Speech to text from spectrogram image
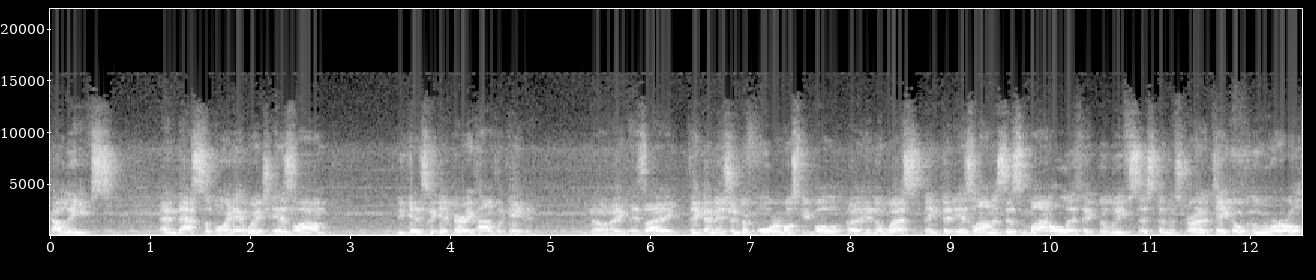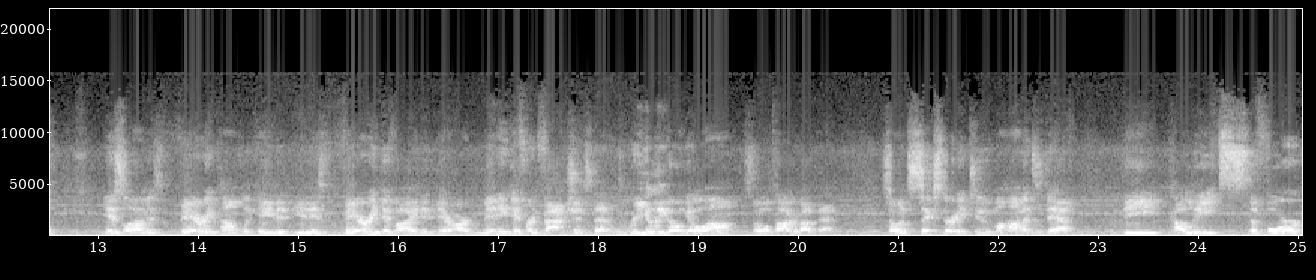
caliphs. And that's the point at which Islam begins to get very complicated. You know, as I think I mentioned before, most people uh, in the West think that Islam is this monolithic belief system that's trying to take over the world. Islam is very complicated. It is very divided. There are many different factions that really don't get along. So we'll talk about that. So in 632, Muhammad's death, the caliphs, the four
